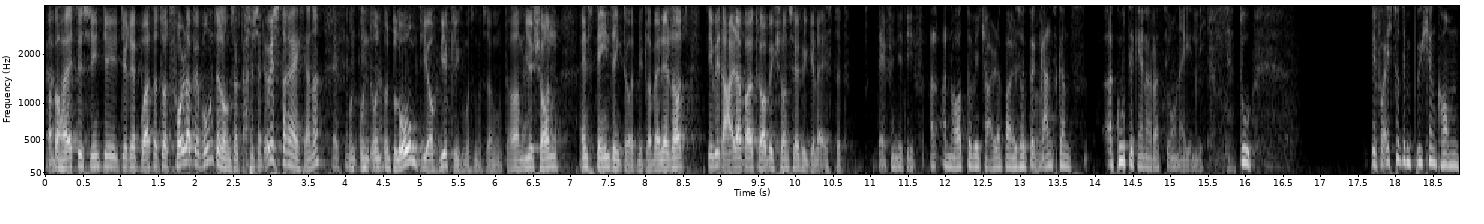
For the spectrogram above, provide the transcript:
ja. aber heute sind die, die Reporter dort voller Bewunderung, sagen, das ist ein Österreicher, ne? Definitiv, und, und, und, und loben die auch wirklich, muss man sagen. Da haben ja. wir schon ein Standing dort mittlerweile. Da hat David Alaba, glaube ich, schon sehr viel geleistet. Definitiv. Anatovic, Alaba, also eine ganz, ganz, eine gute Generation eigentlich. Du, bevor ich zu den Büchern komme,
